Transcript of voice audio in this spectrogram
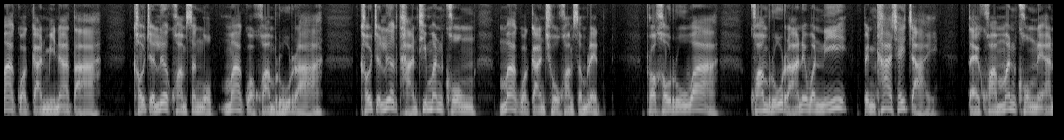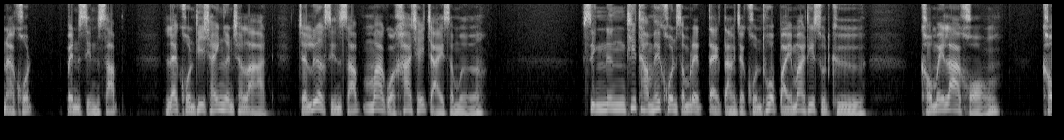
มากกว่าการมีหน้าตา เขาจะเลือกความสงบมากกว่าความหรูหรา เขาจะเลือกฐานที่มั่นคง มากกว่าการโชว์ความสำเร็จ เพราะเขารู้ว่า ความหรูหราในวันนี้เป็นค่าใช้จ่าย แต่ความมั่นคงในอนาคตเป็นสินทรัพย์ และคนที่ใช้เงินฉลาด จะเลือกสินทรัพย์มากกว่าค่าใช้จ่ายเสมอ สิ่งหนึ่งที่ทำให้คนสำเร็จแตกต่างจากคนทั่วไปมากที่สุดคือ เขาไม่ล่าของ เขา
